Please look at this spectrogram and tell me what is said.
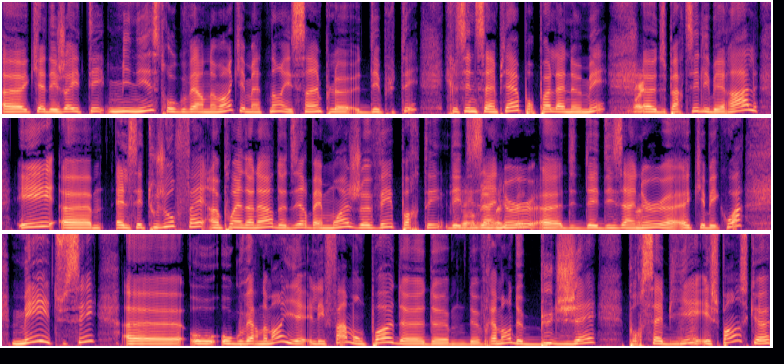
euh, qui a déjà été ministre au gouvernement, qui est maintenant est simple députée, Christine Saint-Pierre, pour pas la nommer, ouais. euh, du Parti libéral, et euh, elle s'est toujours fait un point d'honneur de dire ben moi je vais porter des designers, des, des, designers québécois, mais tu sais au, au, gouvernement a, les femmes ont pas de, de, de, vraiment de budget pour s'habiller, mm -hmm. et je pense que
